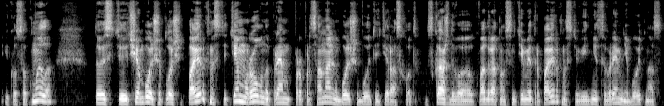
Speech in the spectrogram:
и кусок мыла. То есть, э, чем больше площадь поверхности, тем ровно, прямо пропорционально больше будет идти расход. С каждого квадратного сантиметра поверхности в единице времени будет у нас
